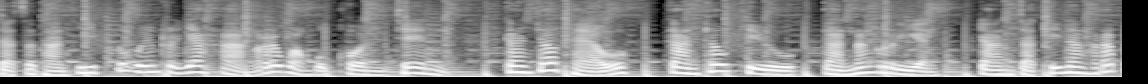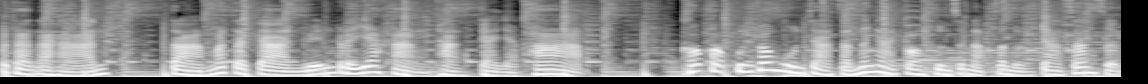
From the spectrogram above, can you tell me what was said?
จัดสถานที่เพื่อเว้นระยะห่างระหว่างบุคคล เช่น การเข้าแถว การเข้าคิว การนั่งเรียน การจัดที่นั่งรับประทานอาหาร ตามมาตรการเว้นระยะห่างทางกายภาพขอขอบคุณข้อมูลจากสำนักงานกองทุนสนับสนุนการสร้างเสริม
